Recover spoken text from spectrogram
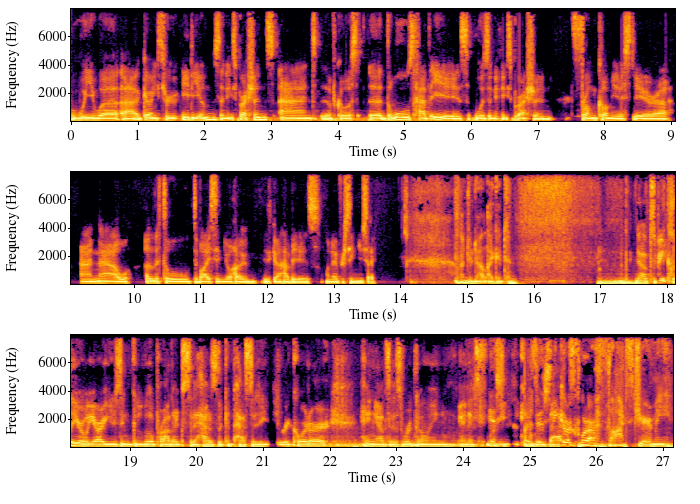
We were uh, going through idioms and expressions and of course uh, the walls have ears was an expression from communist era and now a little device in your home is going to have ears on everything you say. I do not like it now, to be clear, we are using Google products that has the capacity to record our Hangouts as we're going, and it's yes, but this can record our thoughts, Jeremy.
